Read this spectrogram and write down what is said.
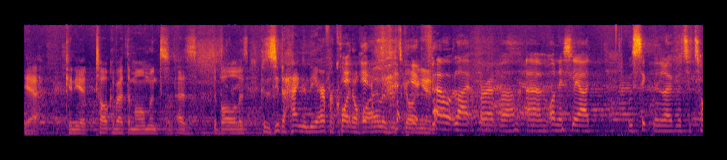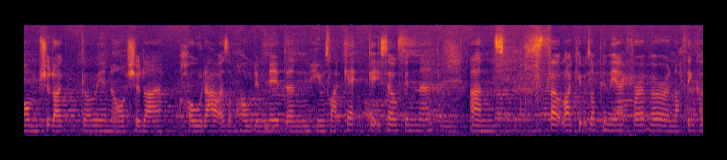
Yeah. Can you talk about the moment as the ball is? Because it seemed to hang in the air for quite a It- while it, as it's going it in. It felt like forever. Um, honestly, I was signaling over to Tom, should I go in or should I hold out as I'm holding mid? And he was like, get, get yourself in there. And felt like it was up in the air forever. And I think I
